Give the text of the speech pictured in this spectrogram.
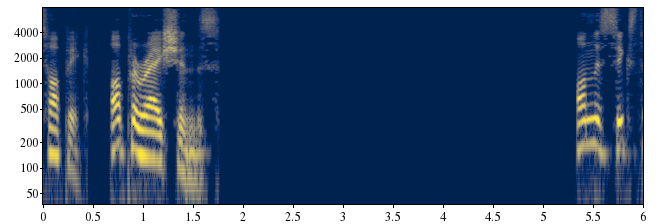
Topic: Operations On 6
